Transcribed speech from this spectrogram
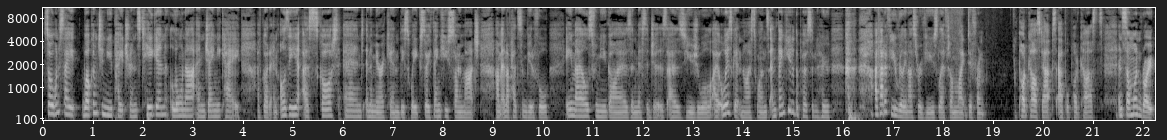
So I want to say welcome to new patrons Tegan, Lorna, and Jamie K. I've got an Aussie, a Scot, and an American this week. So thank you so much. Um, and I've had some beautiful emails from you guys and messages as usual. I always get nice ones. And thank you to the person who I've had a few really nice reviews left on like different podcast apps, Apple Podcasts, and someone wrote,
